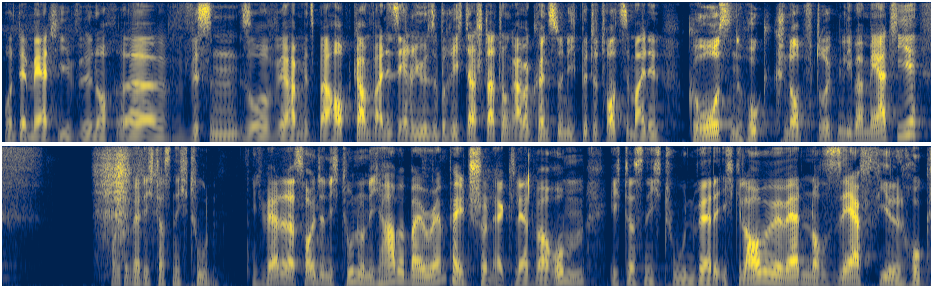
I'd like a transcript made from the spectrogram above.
Und der Merti will noch äh, wissen, so, wir haben jetzt bei Hauptkampf eine seriöse Berichterstattung, aber könntest du nicht bitte trotzdem mal den großen Hook-Knopf drücken, lieber Merti? Heute werde ich das nicht tun. Ich werde das heute nicht tun und ich habe bei Rampage schon erklärt, warum ich das nicht tun werde. Ich glaube, wir werden noch sehr viel Hook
